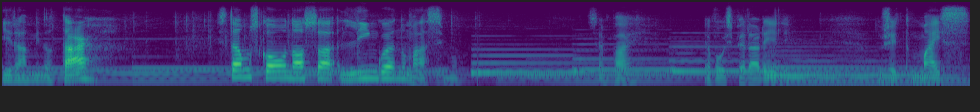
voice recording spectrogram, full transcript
Irá me notar? Estamos com nossa língua no máximo. Senpai, eu vou esperar ele do jeito mais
